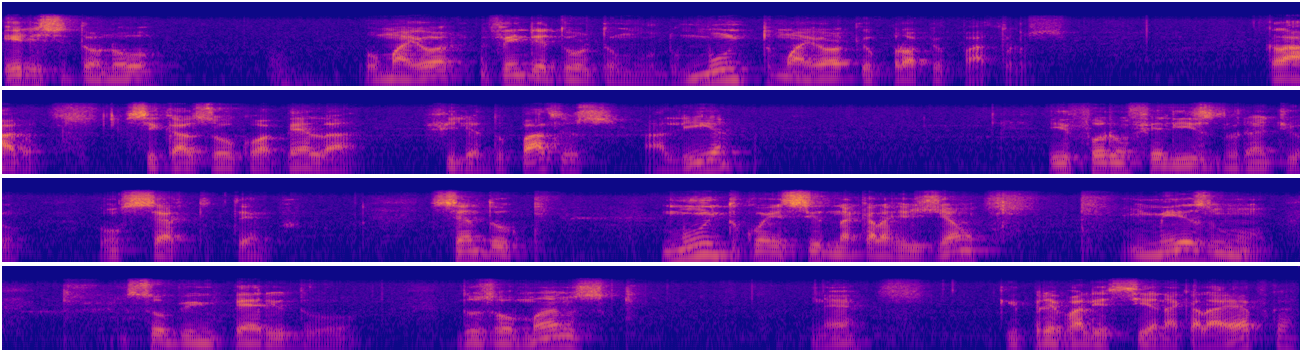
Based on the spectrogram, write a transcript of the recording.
ele se tornou o maior vendedor do mundo, muito maior que o próprio Patros. Claro, se casou com a bela filha do Patros, a Lia, e foram felizes durante um certo tempo. Sendo muito conhecido naquela região, mesmo sob o império do, dos romanos, né, que prevalecia naquela época,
